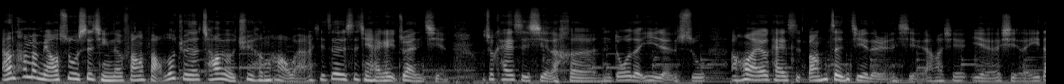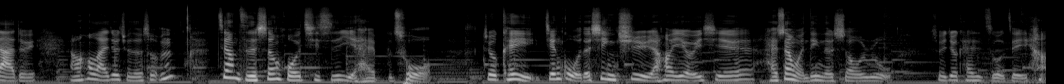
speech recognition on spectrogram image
然后他们描述事情的方法，我都觉得超有趣、很好玩，而且这个事情还可以赚钱。我就开始写了很多的艺人书，然后后来又开始帮政界的人写，然后写也写了一大堆。然后后来就觉得说，嗯，这样子的生活其实也还不错，就可以兼顾我的兴趣，然后也有一些还算稳定的收入，所以就开始做这一行。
